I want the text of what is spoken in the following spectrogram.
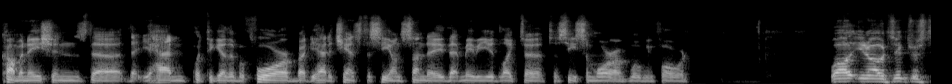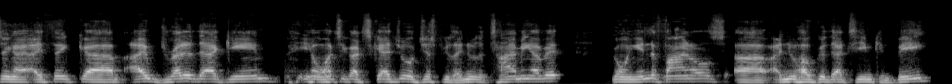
combinations that that you hadn't put together before, but you had a chance to see on Sunday that maybe you'd like to to see some more of moving forward. Well, you know, it's interesting. I, I think uh, I dreaded that game, you know, once it got scheduled, just because I knew the timing of it going into finals. Uh, I knew how good that team can be.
